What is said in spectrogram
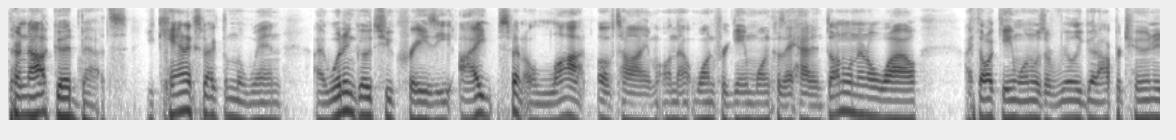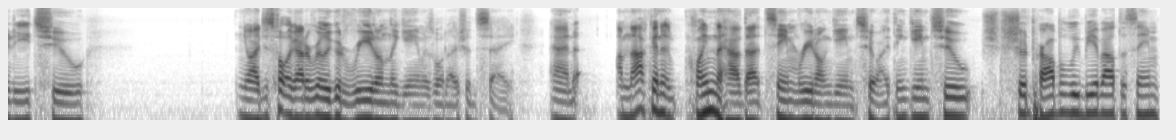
They're not good bets. You can't expect them to win. I wouldn't go too crazy. I spent a lot of time on that one for game one because I hadn't done one in a while. I thought game one was a really good opportunity to you know, I just felt like I had a really good read on the game, is what I should say. And I'm not going to claim to have that same read on game two. I think game two sh- should probably be about the same,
